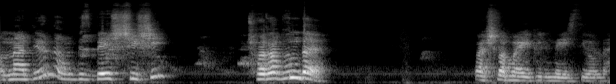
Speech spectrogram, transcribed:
Onlar diyorlar biz beş şişi çorabında başlamayı bilmeyiz diyorlar.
